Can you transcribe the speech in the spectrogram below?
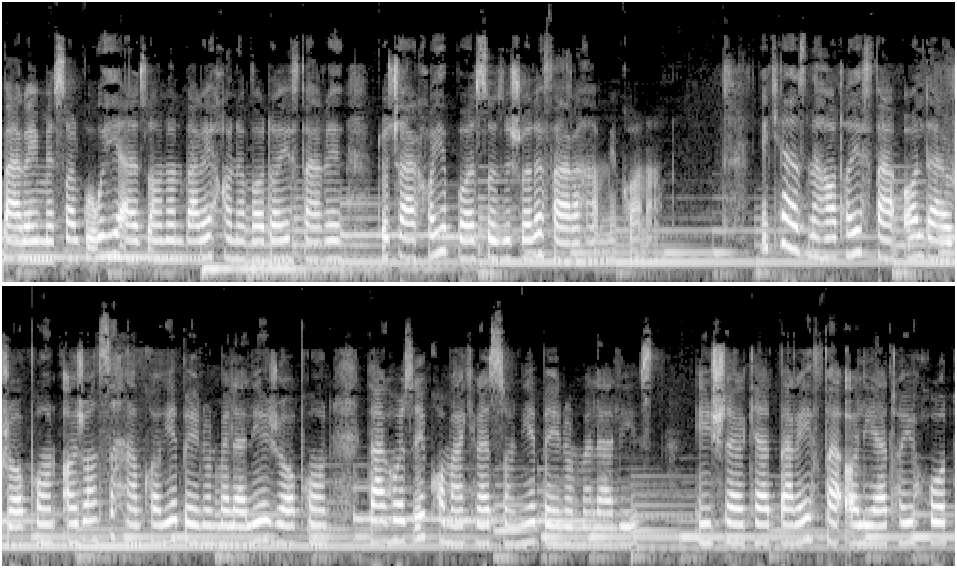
برای مثال گروهی از آنان برای خانوادهای فقیر دوچرخهای بازسازی شده فراهم می کنند. یکی از نهادهای فعال در ژاپن آژانس همکاری بین المللی ژاپن در حوزه کمک رسانی بین المللی است این شرکت برای فعالیت‌های خود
